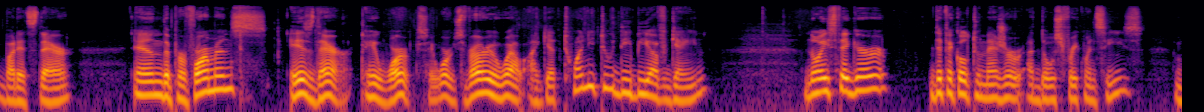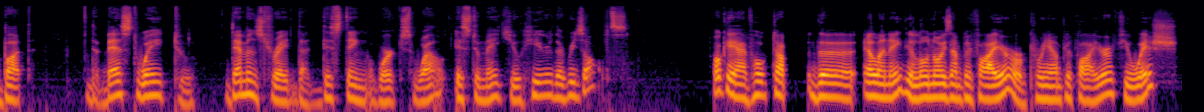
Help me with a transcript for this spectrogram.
but it's there. And the performance is there. It works. It works very well. I get 22 dB of gain. Noise figure, difficult to measure at those frequencies, but the best way to demonstrate that this thing works well is to make you hear the results. Okay, I've hooked up the LNA, the low noise amplifier or preamplifier if you wish.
